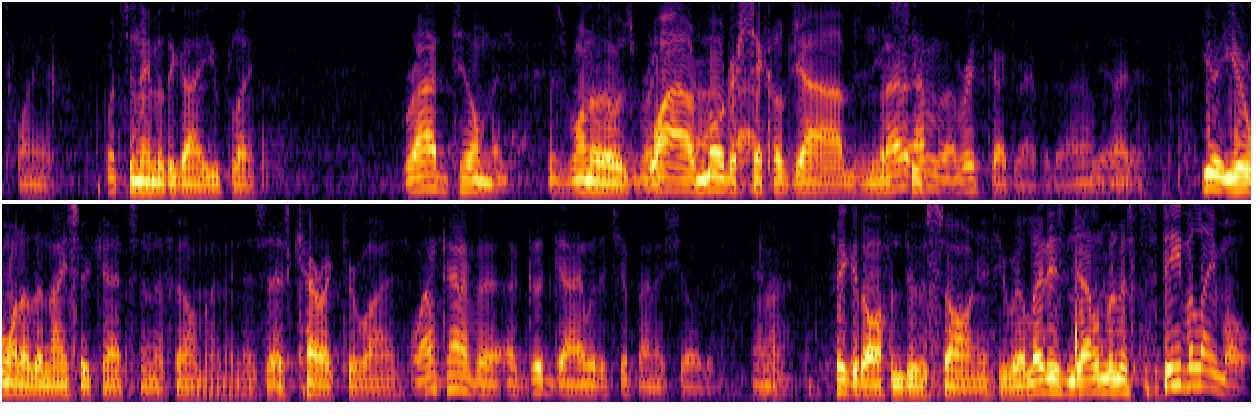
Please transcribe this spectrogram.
the 20th. What's the name of the guy you play? Rod Tillman. This is one of those wild car motorcycle jobs, and you But see. I, I'm a race car driver, though. I don't Yeah, try to... You're, you're one of the nicer cats in the film, I mean, as, as character-wise. Well, I'm kind of a, a good guy with a chip on his shoulder. And, uh, Take it off and do a song, if you will. Ladies and gentlemen, Mr. Steve Alaimo.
